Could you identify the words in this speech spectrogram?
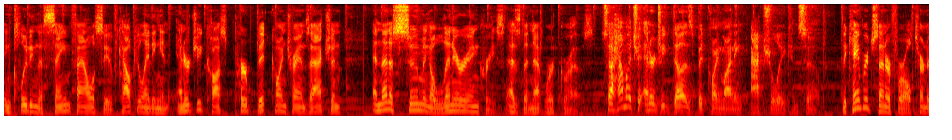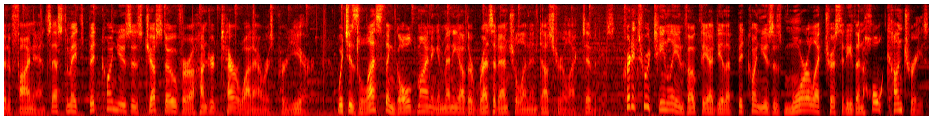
including the same fallacy of calculating an energy cost per Bitcoin transaction and then assuming a linear increase as the network grows. So how much energy does Bitcoin mining actually consume? The Cambridge Center for Alternative Finance estimates Bitcoin uses just over 100 terawatt hours per year which is less than gold mining and many other residential and industrial activities. Critics routinely invoke the idea that Bitcoin uses more electricity than whole countries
